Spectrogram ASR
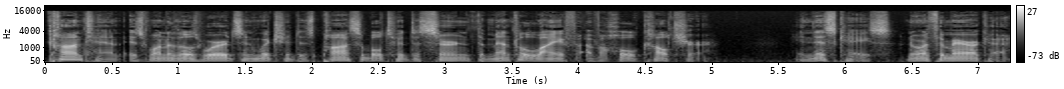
Content is one of those words in which it is possible to discern the mental life of a whole culture. In this case, North America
